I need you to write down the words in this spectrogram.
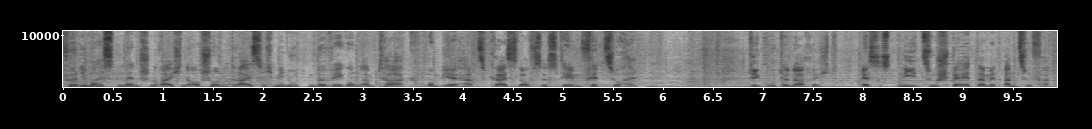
Für die meisten Menschen reichen auch schon 30 Minuten Bewegung am Tag, um ihr Herz-Kreislauf-System fit zu halten. Die gute Nachricht, es ist nie zu spät, damit anzufangen.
